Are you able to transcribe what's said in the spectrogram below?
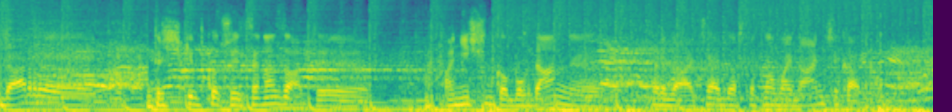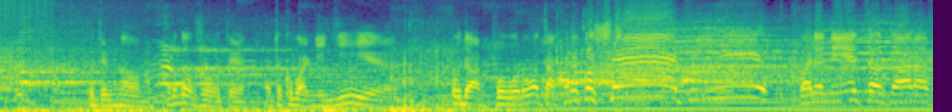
Удар е, трішки відкочується назад. Е, Аніщенко Богдан, е, передача до штрафного майданчика. Потрібно продовжувати атакувальні дії. Удар по воротах. Рикошет! І Паляниця зараз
